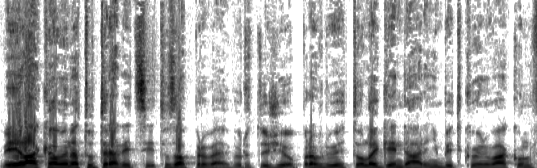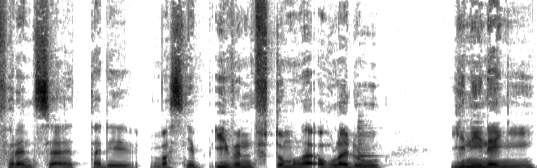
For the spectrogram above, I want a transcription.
My lákáme na tu tradici, to za prvé, protože opravdu je to legendární bitcoinová konference. Tady vlastně event v tomhle ohledu jiný není.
